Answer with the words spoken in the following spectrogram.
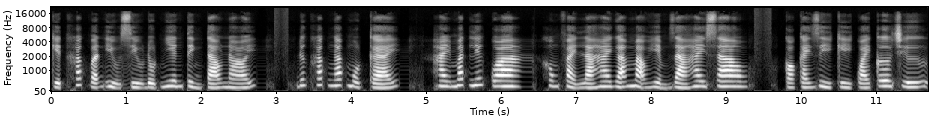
Kiệt khắc vẫn ỉu xìu đột nhiên tỉnh táo nói. Đức khắc ngáp một cái, hai mắt liếc qua, không phải là hai gã mạo hiểm giả hay sao? Có cái gì kỳ quái cơ chứ?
